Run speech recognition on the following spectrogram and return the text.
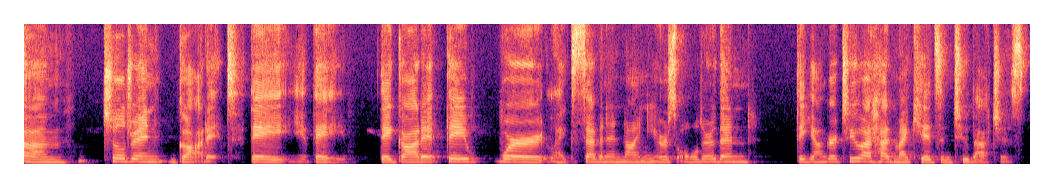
um, children got it. They they they got it. They were like seven and nine years older than the younger two. I had my kids in two batches.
